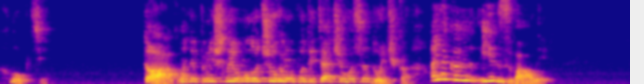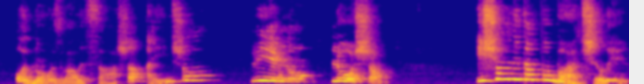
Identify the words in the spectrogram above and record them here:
хлопці? Так, вони прийшли у молодшу групу дитячого садочка. А як їх звали? Одного звали Саша, а іншого вірно, Льоша. І що вони там побачили?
